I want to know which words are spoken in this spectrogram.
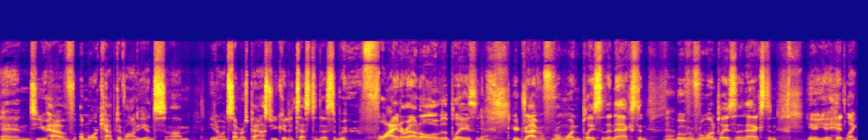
Yeah. and you have a more captive audience. Um, you know, in summers past, you could attest to this. We were flying around all over the place, and Yeah. you're driving from one place to the next, and Yeah. moving from one place to the next, and you know, you hit like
